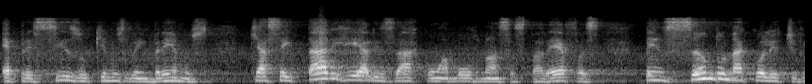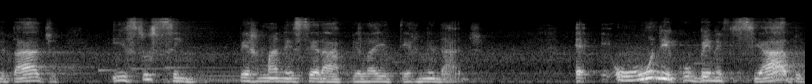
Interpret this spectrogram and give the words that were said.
É preciso que nos lembremos que aceitar e realizar com amor nossas tarefas, pensando na coletividade, isso sim permanecerá pela eternidade. É, o único beneficiado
